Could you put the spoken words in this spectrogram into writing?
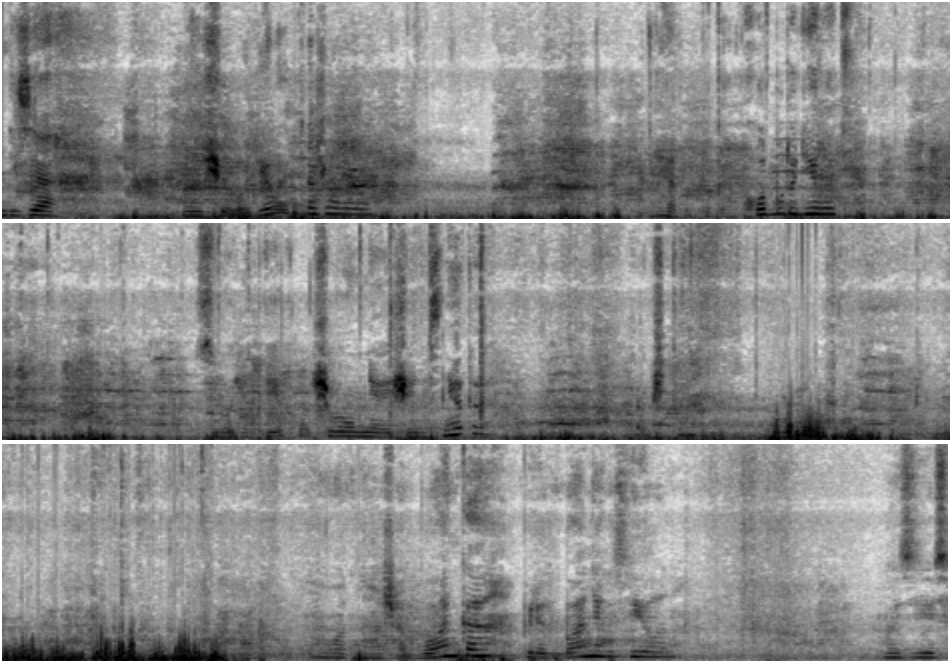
нельзя ничего делать тяжелого. Я тут только вход буду делать. Сегодня приехала. Швы у меня еще не снято. Так что вот наша банька. Перед банях сделан. Вот здесь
